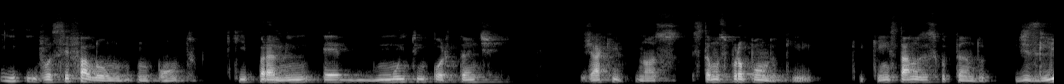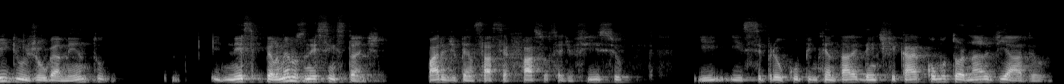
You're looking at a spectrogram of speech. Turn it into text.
E, e você falou um, um ponto que para mim é muito importante, já que nós estamos propondo que, que quem está nos escutando desligue o julgamento nesse, pelo menos nesse instante, pare de pensar se é fácil ou se é difícil e, e se preocupe em tentar identificar como tornar viável.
